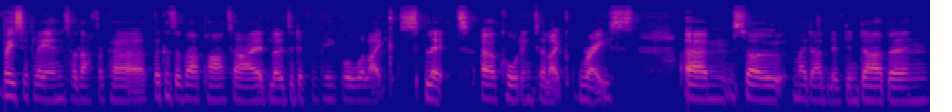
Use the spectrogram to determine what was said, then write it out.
basically in South Africa, because of apartheid, loads of different people were like split according to like race. Um, so my dad lived in Durban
